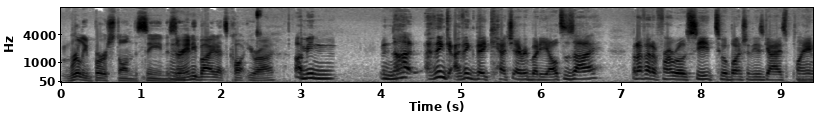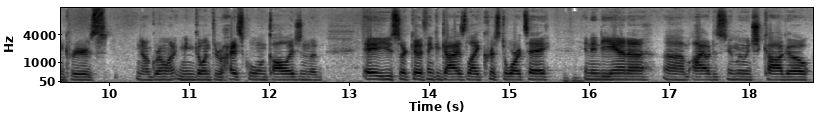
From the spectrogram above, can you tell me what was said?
really burst on the scene? Is mm-hmm. there anybody that's caught your eye? I mean, not. I think I think they catch everybody else's eye. But I've had a front row seat to a bunch of these guys playing careers, you know, growing. I mean, going through high school and college and the AAU circuit. I think of guys like Chris Duarte mm-hmm. in Indiana, um, Ayo Dosunmu in Chicago,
